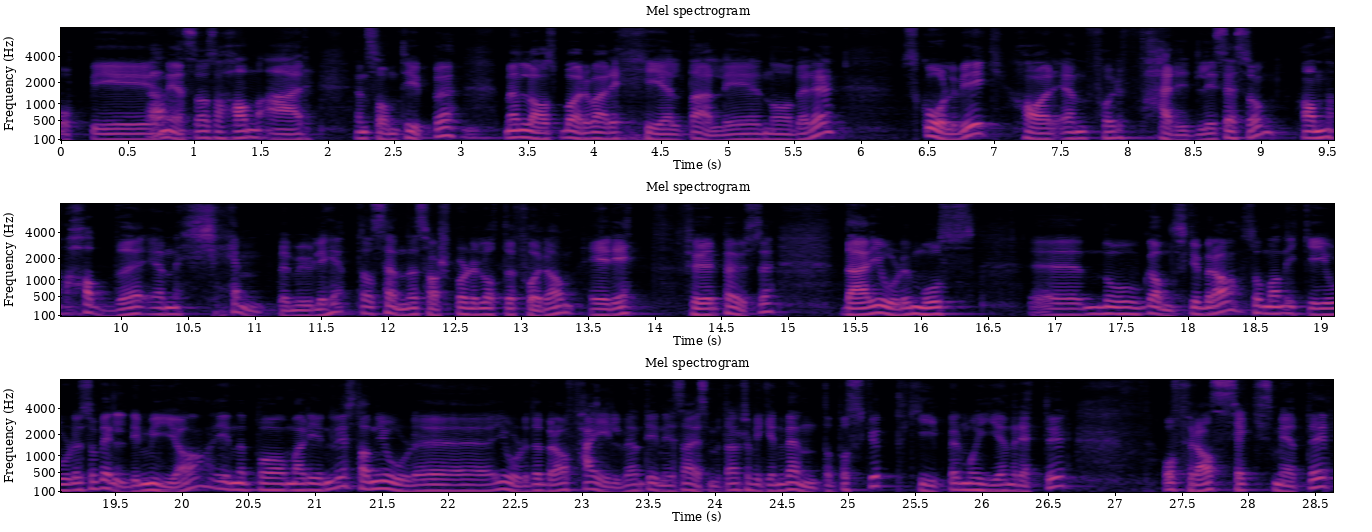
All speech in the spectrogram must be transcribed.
opp i ja. nesa. Så han er en sånn type. Men la oss bare være helt ærlige nå, dere. Skålevik har en forferdelig sesong. Han hadde en kjempemulighet til å sende Sarpsborg Lotte foran rett før pause. Der gjorde Moss noe ganske bra, som han ikke gjorde så veldig mye av inne på Marienlyst. Han gjorde, gjorde det bra feilvendt inne i 16-meteren, så fikk han vente på skutt. Keeper må gi en retur. Og fra seks meter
